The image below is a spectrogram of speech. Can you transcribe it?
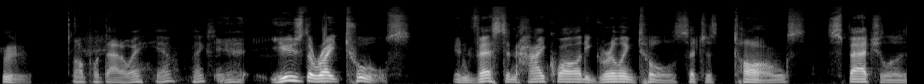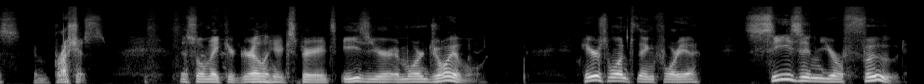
Hmm. I'll put that away. Yeah, thanks. Yeah. Use the right tools. Invest in high quality grilling tools such as tongs, spatulas, and brushes. This will make your grilling experience easier and more enjoyable. Here's one thing for you season your food,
